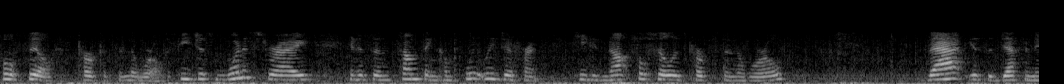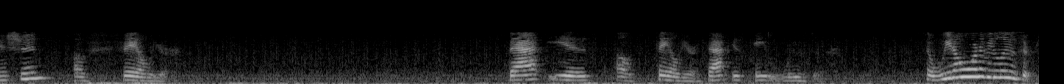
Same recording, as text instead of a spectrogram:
fulfill his purpose in the world. If he just went astray and is in something completely different, he did not fulfill his purpose in the world. That is the definition of failure. That is a failure. That is a loser. So we don't want to be losers.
